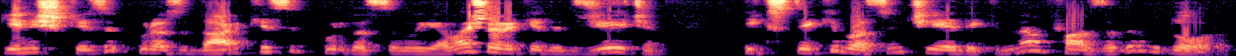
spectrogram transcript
geniş kesit, burası dar kesit, burada sıvı yavaş hareket edeceği için X'teki basınç Y'dekinden fazladır. Bu doğru.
